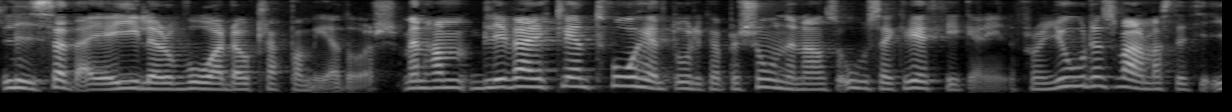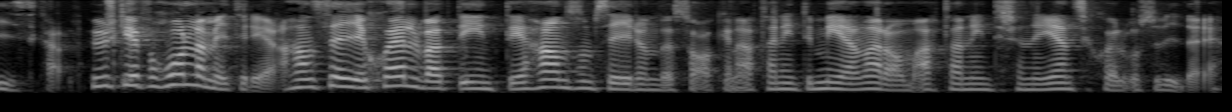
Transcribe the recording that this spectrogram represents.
Lisa där, jag gillar att vårda och klappa medårs. Men han blir verkligen två helt olika personer när hans osäkerhet kickar in. Från jordens varmaste till iskall. Hur ska jag förhålla mig till det? Han säger själv att det inte är han som säger de där sakerna, att han inte menar dem, att han inte känner igen sig själv och så vidare.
